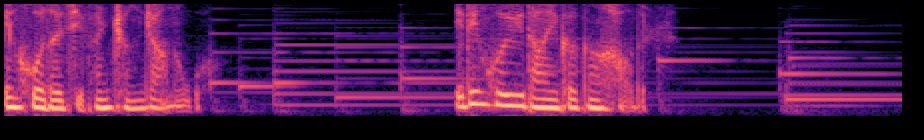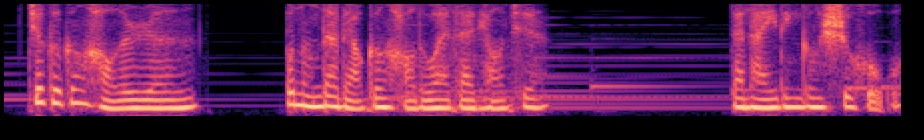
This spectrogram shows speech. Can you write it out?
并获得几分成长的我，一定会遇到一个更好的人。这个更好的人，不能代表更好的外在条件，但他一定更适合我，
